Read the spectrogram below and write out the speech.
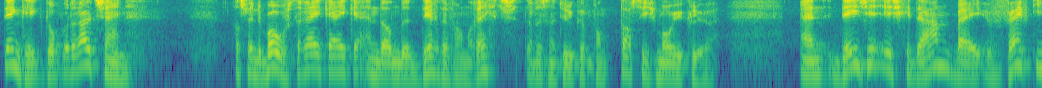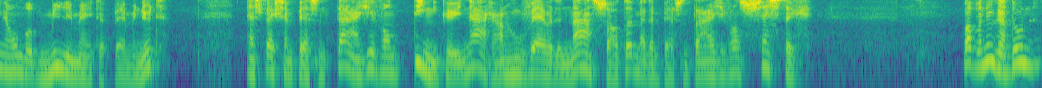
denk ik dat we eruit zijn. Als we in de bovenste rij kijken en dan de derde van rechts, dat is natuurlijk een fantastisch mooie kleur. En deze is gedaan bij 1500 mm per minuut. En slechts een percentage van 10 kun je nagaan hoe ver we ernaast zaten met een percentage van 60. Wat we nu gaan doen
